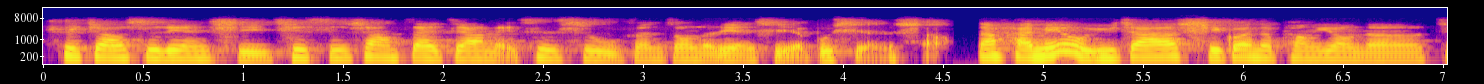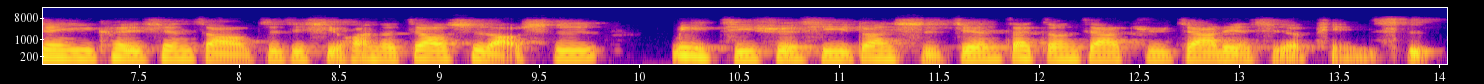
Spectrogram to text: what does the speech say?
去教室练习，其实像在家每次十五分钟的练习也不嫌少。那还没有瑜伽习惯的朋友呢，建议可以先找自己喜欢的教室老师，密集学习一段时间，再增加居家练习的频次。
